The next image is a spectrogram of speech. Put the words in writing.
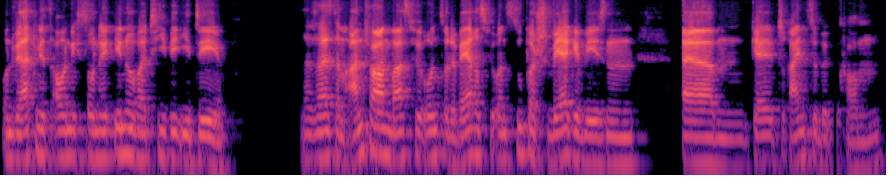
und wir hatten jetzt auch nicht so eine innovative Idee. Das heißt, am Anfang war es für uns oder wäre es für uns super schwer gewesen, ähm, Geld reinzubekommen.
